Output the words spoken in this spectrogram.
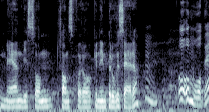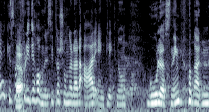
med en viss sånn sans for å kunne improvisere. Mm. Og, og, må det, ikke sant? Ja. Fordi de havner i situasjoner der det er egentlig ikke noen god løsning. Og der den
